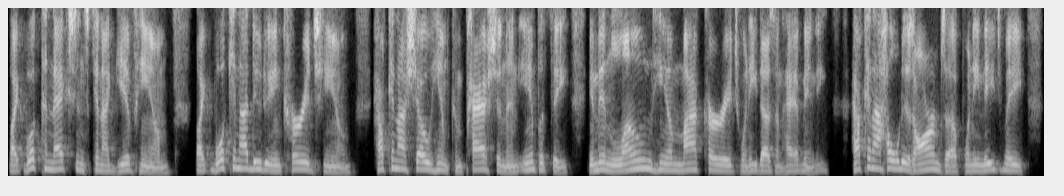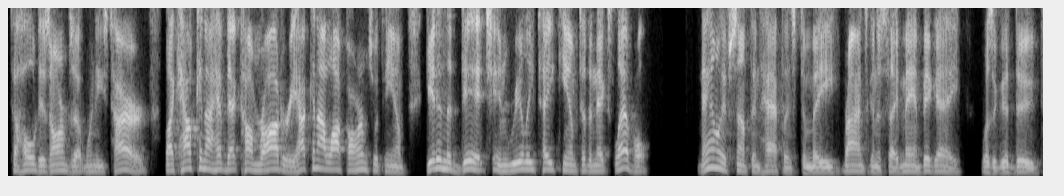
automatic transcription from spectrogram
Like, what connections can I give him? Like, what can I do to encourage him? How can I show him compassion and empathy and then loan him my courage when he doesn't have any? How can I hold his arms up when he needs me to hold his arms up when he's tired? Like, how can I have that camaraderie? How can I lock arms with him, get in the ditch, and really take him to the next level? Now, if something happens to me, Ryan's going to say, Man, Big A was a good dude.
